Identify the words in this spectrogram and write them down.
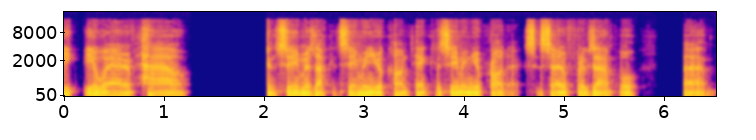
be, be aware of how consumers are consuming your content, consuming your products. So, for example, um,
